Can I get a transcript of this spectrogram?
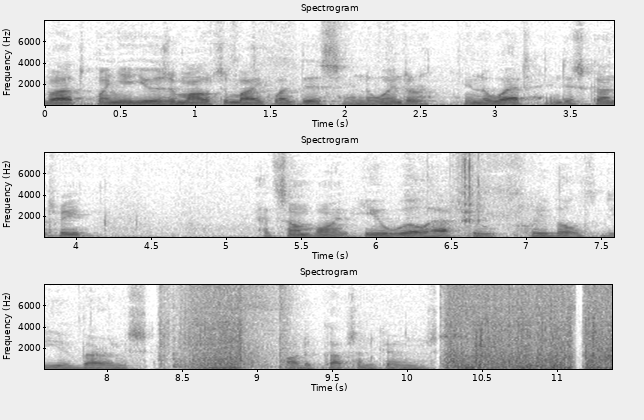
But when you use a mountain bike like this in the winter, in the wet, in this country, at some point you will have to rebuild the bearings or the cups and cones.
